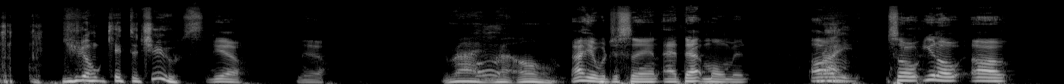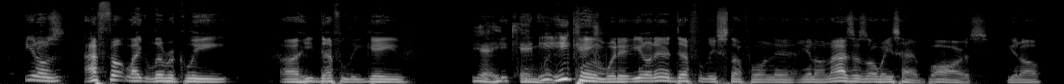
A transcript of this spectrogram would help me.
you don't get to choose Yeah. Yeah. Right, Oh. right. Oh, I hear what you're saying at that moment. Um, Right. So, you know, uh, you know, I felt like lyrically, uh, he definitely gave. yeah he came He, with he came with it. You know, there definitely stuff on there. You know, Nas has always had bars. You know,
